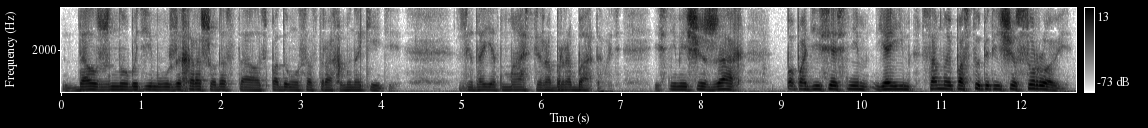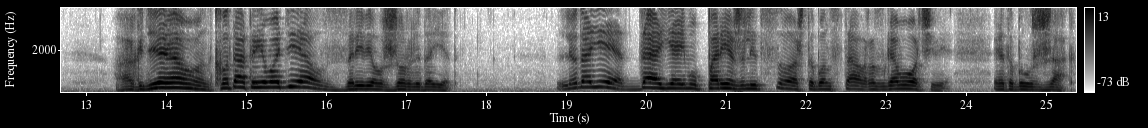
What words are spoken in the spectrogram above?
«Должно быть, ему уже хорошо досталось», — подумал со страхом Иннокентий. «Ледоед мастер обрабатывать. И с ним еще жах. Попадись я с ним, я им, со мной поступит еще суровей». «А где он? Куда ты его дел?» — заревел Жор-ледоед. «Людоед, дай я ему порежу лицо, чтобы он стал разговорчивее». Это был Жак.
